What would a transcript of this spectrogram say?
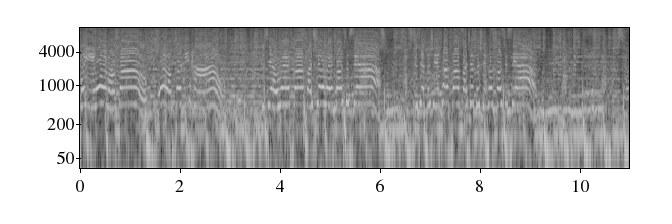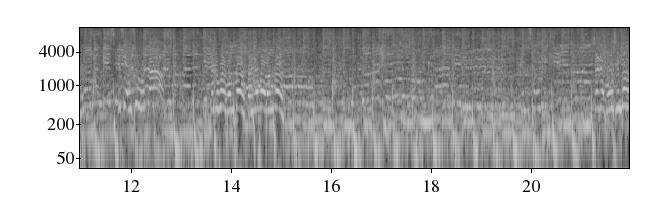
欢迎魏王哥，魏王哥你好。谢谢魏哥，感谢魏哥，谢谢。谢谢独行客哥，感谢独行客哥，谢谢。谢谢五七五哥，谢谢魏王哥，感谢魏王哥。谢谢独行哥哥，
